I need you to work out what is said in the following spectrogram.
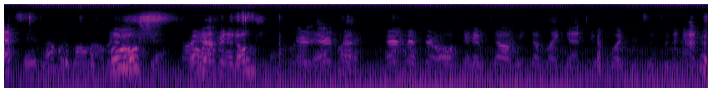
That's it. That would have almost been an OSHA. That would have been an OSHA. There, there's, there's Mr. Osha himself. He's just like that two point six in the head.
